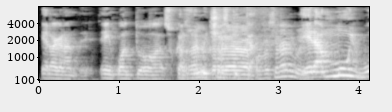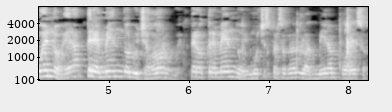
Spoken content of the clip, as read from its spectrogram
era grande en cuanto a su carrera Su carrera luchística. profesional, güey. Era muy bueno, era tremendo luchador, güey, pero tremendo y muchas personas lo admiran por eso.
